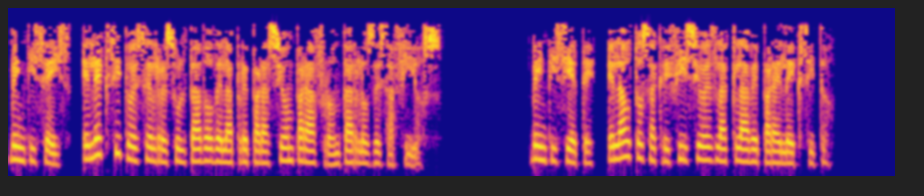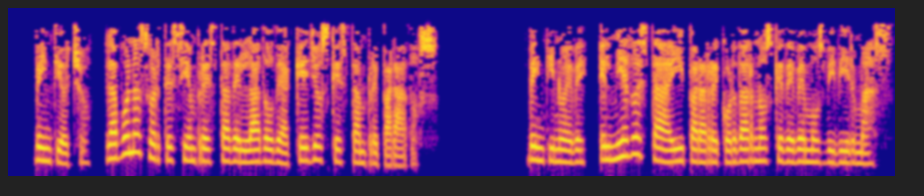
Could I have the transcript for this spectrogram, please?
26. El éxito es el resultado de la preparación para afrontar los desafíos. 27. El autosacrificio es la clave para el éxito. 28. La buena suerte siempre está del lado de aquellos que están preparados. 29. El miedo está ahí para recordarnos que debemos vivir más.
